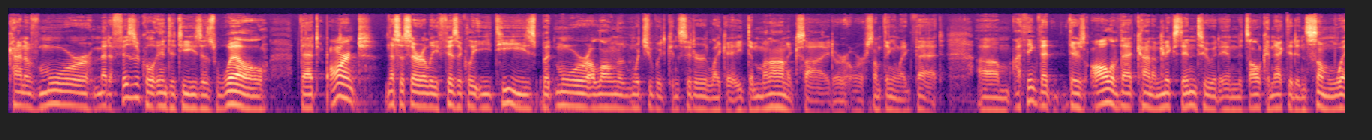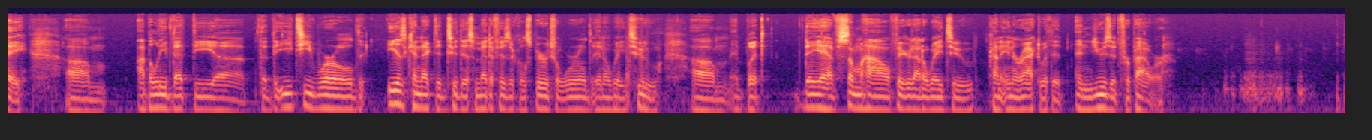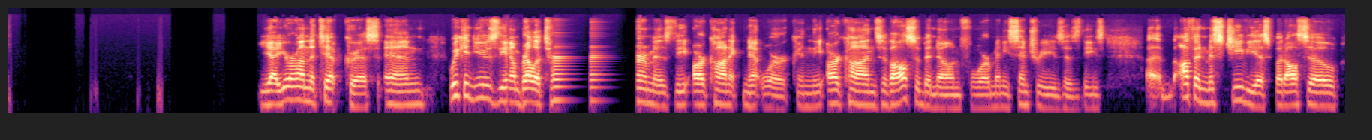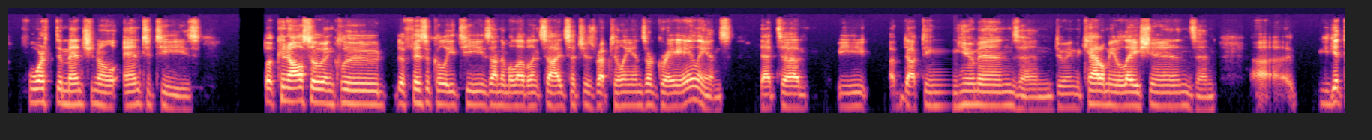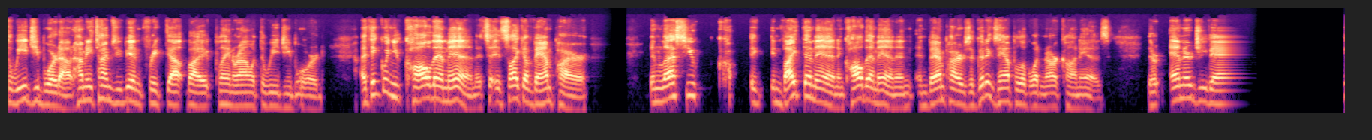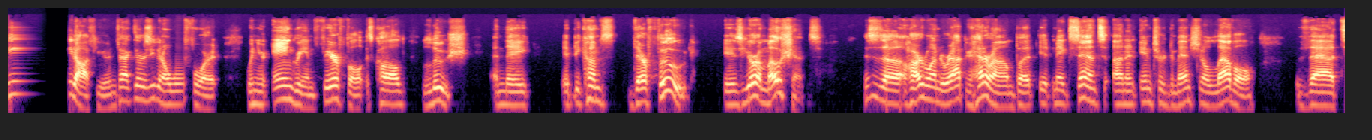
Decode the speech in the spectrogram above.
kind of more metaphysical entities as well that aren't necessarily physically ETs, but more along what you would consider like a demonic side or, or something like that. Um, I think that there's all of that kind of mixed into it, and it's all connected in some way. Um, I believe that the uh, the, the ET world is connected to this metaphysical spiritual world in a way too, um, but they have somehow figured out a way to kind of interact with it and use it for power. Yeah, you're on the tip, Chris. And we can use the umbrella term as the archonic network. And the archons have also been known for many centuries as these uh, often mischievous, but also fourth dimensional entities, but can also include the physical ETs on the malevolent side, such as reptilians or gray aliens that uh, be abducting humans and doing the cattle mutilations and uh, you get the Ouija board out. How many times have you been freaked out by playing around with the Ouija board? I think when you call them in, it's it's like a vampire. Unless you invite them in and call them in, and, and vampire is a good example of what an archon is. Their energy van off you. In fact, there's even a word for it. When you're angry and fearful, it's called loosh and they it becomes their food is your emotions. This is a hard one to wrap your head around but it makes sense on an interdimensional level that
